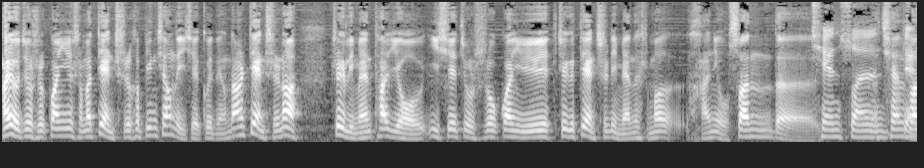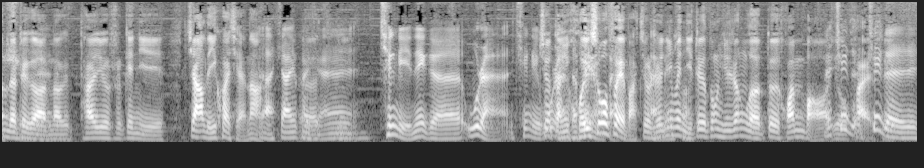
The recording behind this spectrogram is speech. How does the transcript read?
还有就是关于什么电池和冰箱的一些规定。当然，电池呢，这个里面它有一些就是说关于这个电池里面的什么含有酸的铅酸铅酸的这个，那它又是给你加了一块钱呢。啊，加一块钱清理那个污染，清理污染就等于回收费吧，就是因为你这个东西扔了对环保有害。这个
